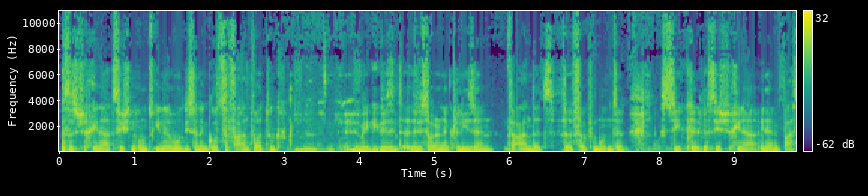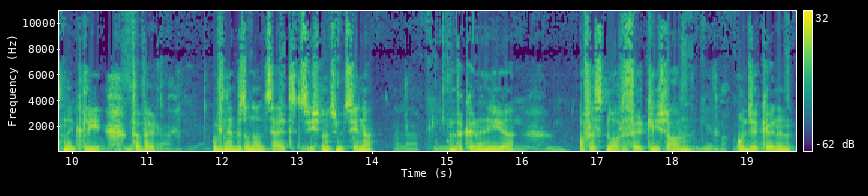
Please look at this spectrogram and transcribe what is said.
Dass das China zwischen uns innen wohnt, ist eine große Verantwortung. Äh, wir, sind, wir sollen ein Kli sein, verandert, vermutet, dass die, dass die Shekhinah in einem passenden Kli verweilt. Wir sind in einer besonderen Zeit zwischen uns im Zehner. Und wir können hier auf das, nur auf das Weltglied schauen. Und wir können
